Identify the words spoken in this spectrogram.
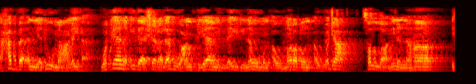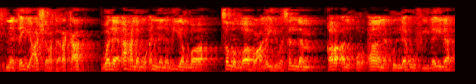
أحب أن يدوم عليها. وكان إذا شغله عن قيام الليل نوم أو مرض أو وجع صلى من النهار اثنتي عشرة ركعة. ولا أعلم أن نبي الله صلى الله عليه وسلم قرأ القرآن كله في ليلة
